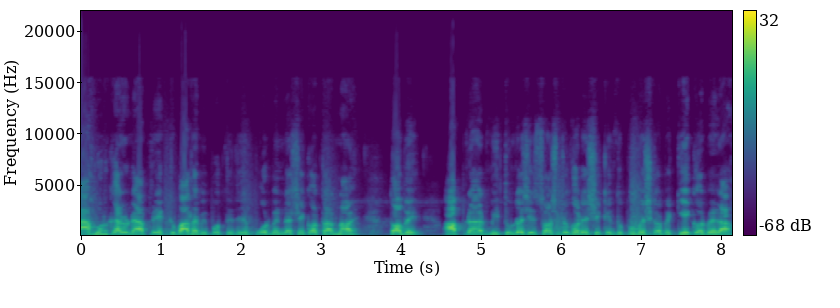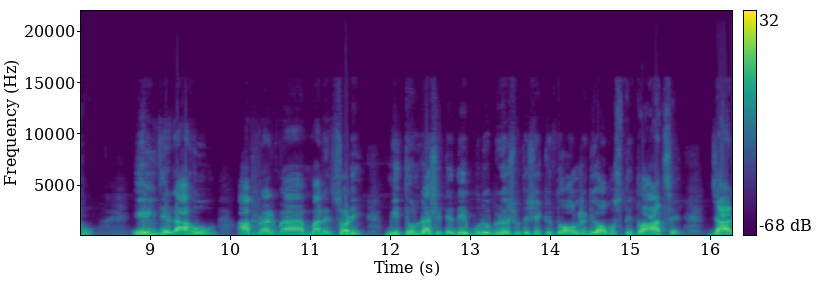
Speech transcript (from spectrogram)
রাহুর কারণে আপনি একটু বাধা বিপত্তিতে পড়বেন না সে কথা নয়। তবে আপনার মিথুন রাশির ষষ্ঠ ঘরে সে কিন্তু প্রবেশ করবে। কে করবে? রাহু। এই যে রাহু আপনার মানে সরি মিথুন রাশিতে দেবগুরু বৃহস্পতি, সে কিন্তু অলরেডি অবস্থিত আছে। যার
